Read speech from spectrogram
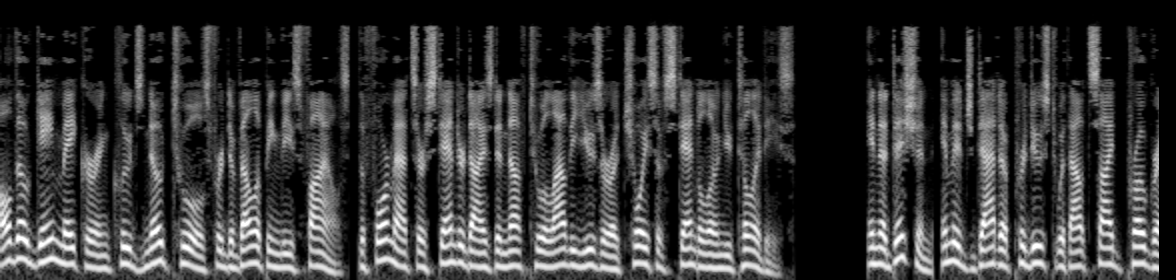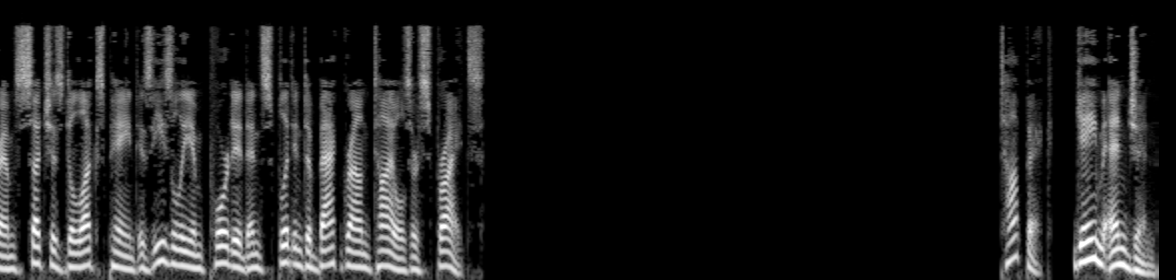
Although Game Maker includes no tools for developing these files, the formats are standardized enough to allow the user a choice of standalone utilities. In addition, image data produced with outside programs such as Deluxe Paint is easily imported and split into background tiles or sprites. Game engine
